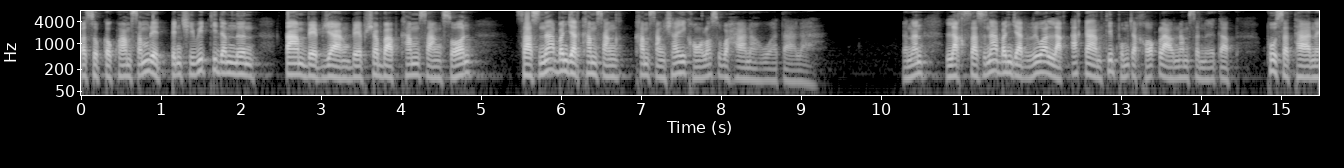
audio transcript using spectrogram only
ประสบกับความสำเร็จเป็นชีวิตที่ดำเนินตามแบบอย่างแบบฉบับคำสั่งสอน ศาสนาบัญญัติคำสั่งคำสั่งใช้ของลอสุบฮานาหัวตาลาดังนั้นหลักศาสนาบัญญัติหรือว่าหลักอากามที่ผมจะขอกล่าวนำเสนอกับผู้ศรัทธาใน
